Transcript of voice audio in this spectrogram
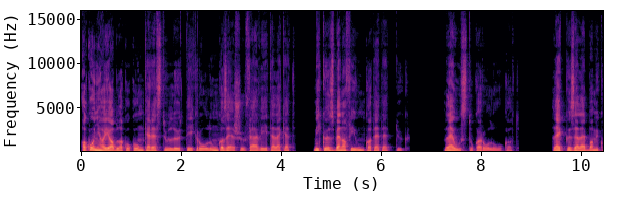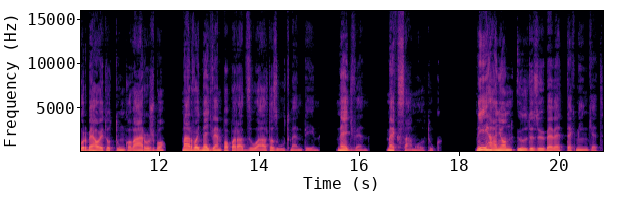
A konyhai ablakokon keresztül lőtték rólunk az első felvételeket, miközben a fiunkat etettük. Leúztuk a rólókat. Legközelebb, amikor behajtottunk a városba, már vagy negyven paparazzó állt az út mentén. Negyven. Megszámoltuk. Néhányan üldözőbe vettek minket.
